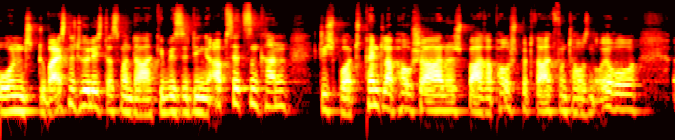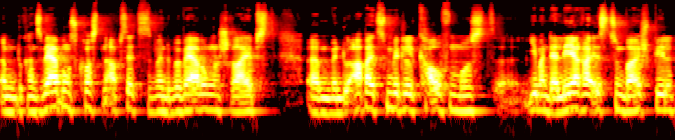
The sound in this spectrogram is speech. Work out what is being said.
Und du weißt natürlich, dass man da gewisse Dinge absetzen kann. Stichwort Pendlerpauschale, Sparerpauschbetrag von 1000 Euro. Ähm, du kannst Werbungskosten absetzen, wenn du Bewerbungen schreibst, ähm, wenn du Arbeitsmittel kaufen musst. Äh, jemand, der Lehrer ist zum Beispiel,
